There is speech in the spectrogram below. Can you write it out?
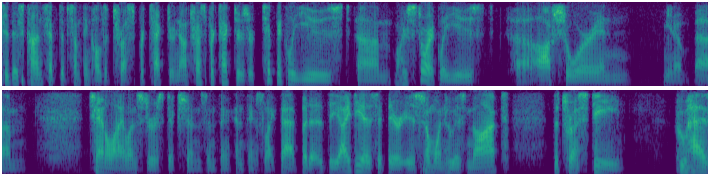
to this concept of something called a trust protector. Now, trust protectors are typically used um, or historically used uh, offshore in, you know, um, Channel Islands jurisdictions and, and things like that. But uh, the idea is that there is someone who is not the trustee who has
